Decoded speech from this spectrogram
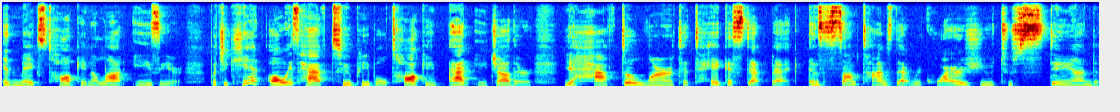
it makes talking a lot easier. But you can't always have two people talking at each other. You have to learn to take a step back. And sometimes that requires you to stand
